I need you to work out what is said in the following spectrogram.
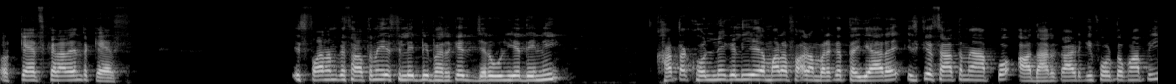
और कैश करा रहे हैं तो कैश इस फार्म के साथ में ये स्लिप भी भर के ज़रूरी है देनी। खाता खोलने के लिए हमारा फार्म भर के तैयार है। इसके साथ में आपको आधार कार्ड की फ़ोटो कापी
